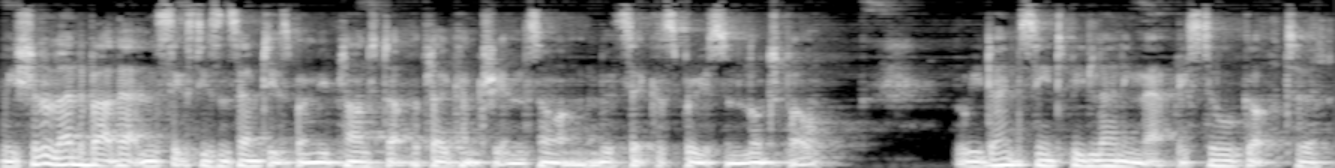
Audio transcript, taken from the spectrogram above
We should have learned about that in the 60s and 70s when we planted up the flow country and so on with Sitka spruce and lodgepole. But we don't seem to be learning that. We've still got to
